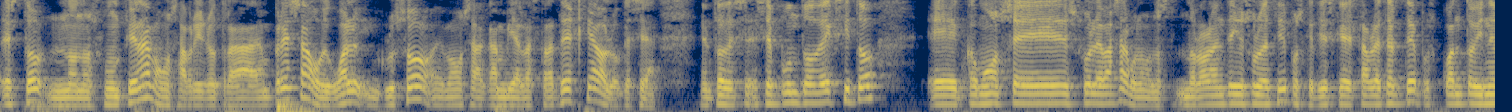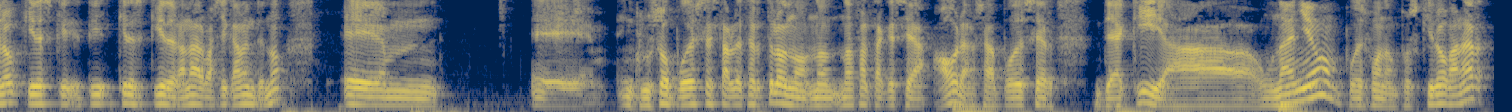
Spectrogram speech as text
esto no nos funciona, vamos a abrir otra empresa o igual incluso vamos a cambiar la estrategia o lo que sea. Entonces, ese punto de éxito, eh, ¿cómo se suele basar? Bueno, normalmente yo suelo decir, pues que tienes que establecerte, pues cuánto dinero quieres que, quieres, quieres ganar, básicamente, ¿no? Eh, eh, incluso puedes establecértelo, no, no, no hace falta que sea ahora, o sea, puede ser de aquí a un año, pues bueno, pues quiero ganar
